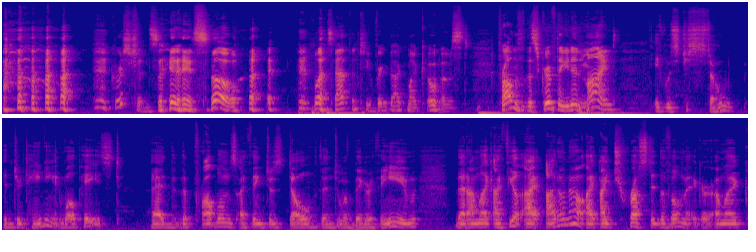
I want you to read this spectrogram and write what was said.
Christian, say it ain't so. What's happened to you? Bring back my co-host. Problems with the script that you didn't mind. It was just so entertaining and well paced, and the problems I think just delved into a bigger theme that I'm like I feel I I don't know I I trusted the filmmaker. I'm like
